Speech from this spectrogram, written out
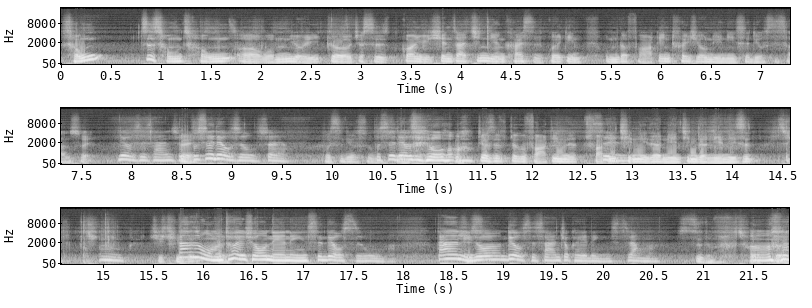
从。自从从呃，我们有一个就是关于现在今年开始规定，我们的法定退休年龄是六十三岁，六十三岁，不是六十五岁啊，不是六十五，不是六十五，就是这个法定的 法定请你的年金的年龄是，嗯，但是我们退休年龄是六十五嘛。当然，你说六十三就可以领上吗？是的，没有错，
